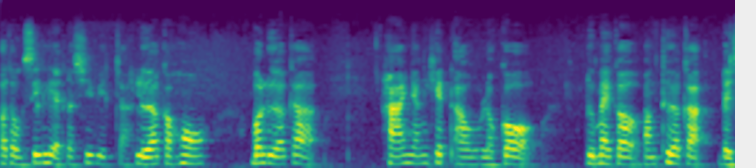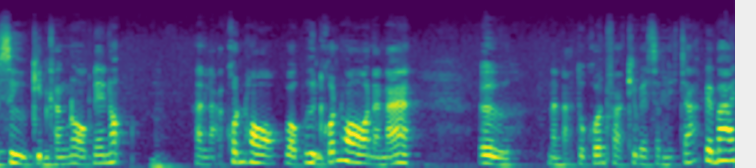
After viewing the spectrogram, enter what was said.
บ่ต้องซีเรียสกับชีวิตจ้ะเหลือก็ห่อบ่เหลือก็หาหยังเฮ็ดเอาแล้วก็ หรือไม่ก็บางเทื่อก็ได้ซื้อกินข้างนอกแน่เนาะอืมนั่นละคนหอว่าพื้นคนหอน่ะนะ เออ นั่นละทุกคนฝากคลิปไว้สำนี้จ้าบ๊ายบาย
